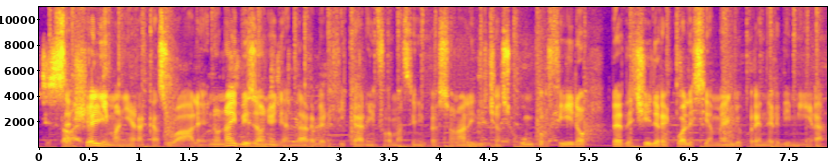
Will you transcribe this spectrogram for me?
Se scegli in maniera casuale, non hai bisogno di andare a verificare informazioni personali di ciascun profilo per decidere quale sia meglio prendere di mira.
